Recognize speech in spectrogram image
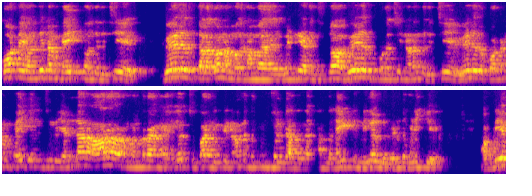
கோட்டை வந்து நம்ம கைக்கு வந்துருச்சு. வேலூர் கழகம் நம்ம நம்ம வெற்றி அடைஞ்சிட்டோம். வேலூர் புரட்சி நடந்துருச்சு. வேலூர் கோட்டை நம்ம கைக்கு வந்து சொல்லி எல்லாரும் ஆரவாரம் பண்றாங்க. யோசிச்சு பாருங்க இப்படி நடந்துருக்குன்னு சொல்லிட்டு அந்த அந்த நைட்டு நிகழ்வு ரெண்டு மணிக்கு. அப்படியே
